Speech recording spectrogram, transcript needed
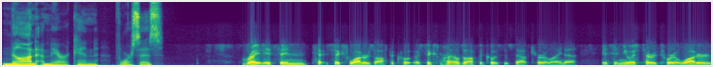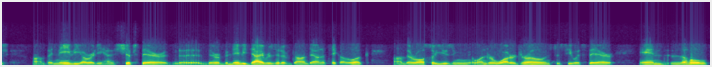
non-American forces. Right. It's in t- six waters off the co- six miles off the coast of South Carolina. It's in U.S. territorial waters. Uh, the Navy already has ships there. The, there have been Navy divers that have gone down and taken a look. Um, they're also using underwater drones to see what's there. And the whole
